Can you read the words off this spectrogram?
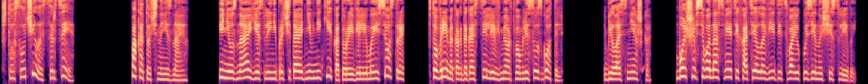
Что случилось, Церцея? Пока точно не знаю. И не узнаю, если не прочитаю дневники, которые вели мои сестры в то время, когда гостили в мертвом лесу с Готель. Белоснежка больше всего на свете хотела видеть свою кузину счастливой.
